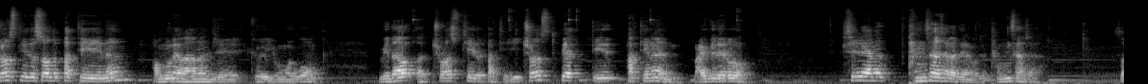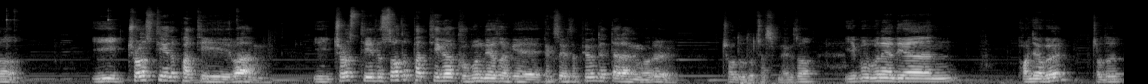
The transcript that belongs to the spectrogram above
Trusted Third Party는 법문에 나오는 이제 그 용어고 Without a Trusted Party 이 Trusted Party는 말 그대로 신뢰하는 당사자가 되는 거죠. 당사자. 그래서 이 Trusted Party랑 이 Trusted Third Party가 구분돼서 이게 백서에서 표현됐다라는 거를 저도 놓쳤습니다. 그래서 이 부분에 대한 번역을 저도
